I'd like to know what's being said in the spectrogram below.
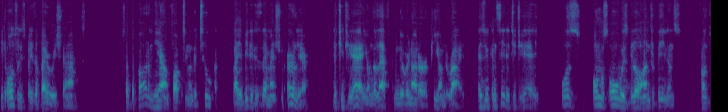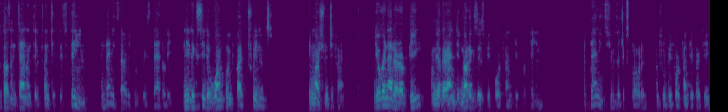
it also displays a very rich dynamics. So at the bottom here, I'm focusing on the two liabilities that I mentioned earlier, the TGA on the left and the overnight RRP on the right. As you can see, the TGA was almost always below 100 billions from 2010 until 2015, and then it started to increase steadily, and it exceeded 1.5 trillions in March 2020. Overnight RRP, on the other hand, did not exist before 2014, but then its usage exploded until before 2013.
